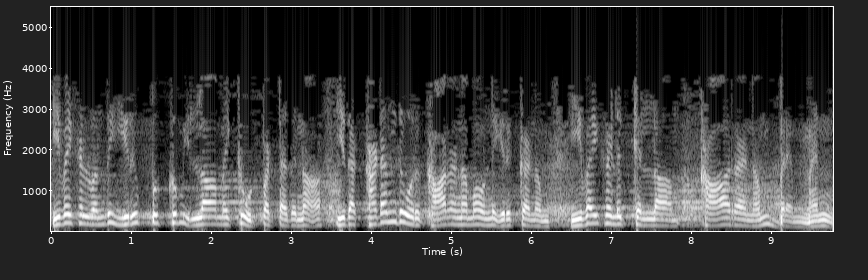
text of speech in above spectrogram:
இவைகள் வந்து இருப்புக்கும் இல்லாமைக்கு உட்பட்டதுன்னா இத கடந்து ஒரு காரணமா ஒண்ணு இருக்கணும். இவைகளுக்கெல்லாம் காரணம் பிரம்மன்.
